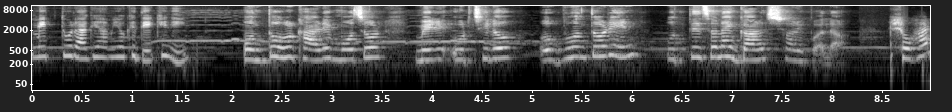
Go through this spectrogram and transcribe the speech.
মৃত্যুর আগে আমি ওকে দেখিনি। অন্তুর ঘাড়ে মোচড় মেরে উঠছিল। অভ্যন্তরীণ উত্তেজনায় গাঢ় স্বরে বলা। সোহান?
